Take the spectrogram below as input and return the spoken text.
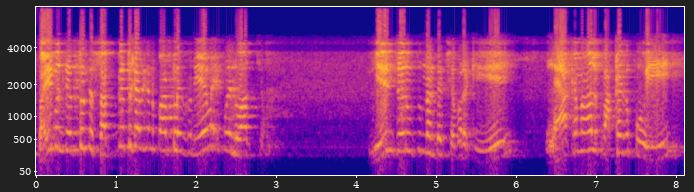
బైబిల్ చెప్తుంది సభ్యత కలిగిన పాటలు వేసుకుని ఏమైపోయింది వాక్యం? ఏం జరుగుతుందంటే చివరికి లేఖనాలు పక్కకు పోయి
